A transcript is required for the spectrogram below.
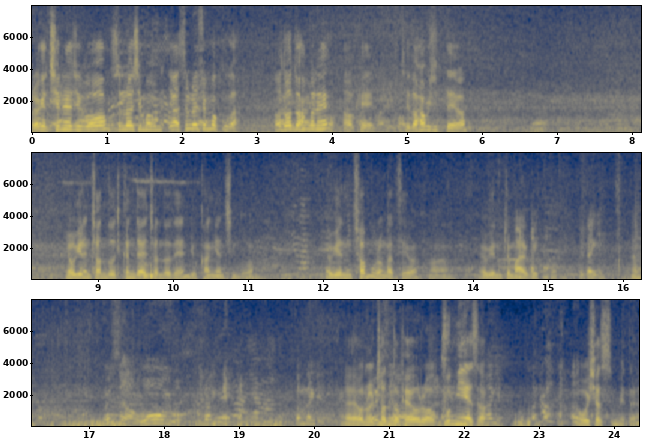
이렇게 친해지고 슬러시 먹으면 야 슬러시 먹고 가 어, 너도 한번 해? 오케이 쟤도 하고 싶대요 네. 여기는 전도 근자에 전도된 6학년 친구 여기는 처음 보는 것 같아요 어, 여기는 좀 알고 있고 1단계. 네. 벌써, 오, 이거. 2단계. 3단계. 예, 오늘 전도 배우러 구미에서 4단계. 오셨습니다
